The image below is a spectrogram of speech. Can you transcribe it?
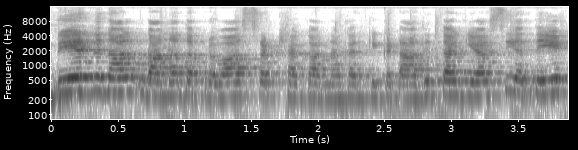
ਦੇਰ ਦੇ ਨਾਲ ਉਡਾਨਾਂ ਦਾ ਪ੍ਰਵਾਹ ਸੁਰੱਖਿਆ ਕਾਰਨਾਂ ਕਰਕੇ ਘਟਾ ਦਿੱਤਾ ਗਿਆ ਸੀ। ਅਤੇ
